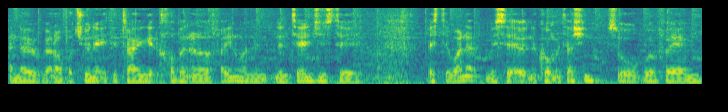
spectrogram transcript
and now we've got an opportunity to try and get the club into another final. And the, intention is to is to win it. We set out in the competition, so we've um,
